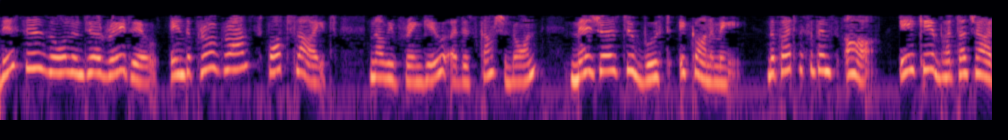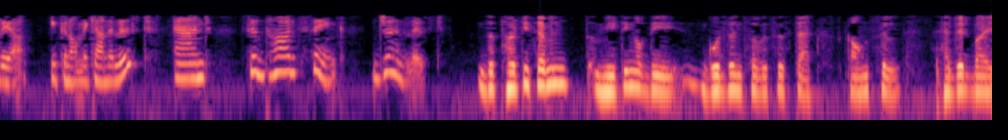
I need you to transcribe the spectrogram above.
This is All India Radio. In the program Spotlight, now we bring you a discussion on measures to boost economy. The participants are A.K. Bhattacharya, economic analyst, and Siddharth Singh, journalist. The 37th meeting of the Goods and Services Tax Council headed by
